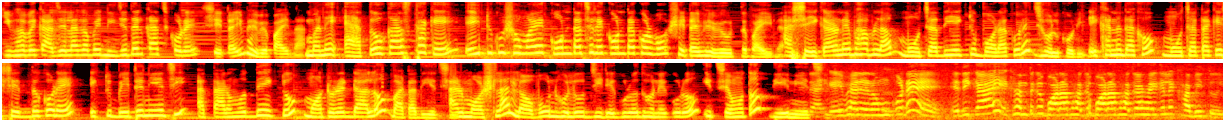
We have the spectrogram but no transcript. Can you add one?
কীভাবে কাজে লাগাবে নিজেদের কাজ করে সেটাই ভেবে পায় না। মানে এত কাজ থাকে এইটুকু সময়ে কোনটা ছেড়ে কোনটা করব সেটাই ভেবে উঠতে পারি না। আর সেই কারণে ভাবলাম মোচা দিয়ে একটু বড়া করে ঝোল করি। এখানে দেখো মোচাটাকে সেদ্ধ করে একটু বেটে নিয়েছি আর তার মধ্যে একটু মটরের ডালও বাটা দিয়েছি। আর মশলা লবণ হলুদ জিরে গুঁড়ো ধনে গুঁড়ো ইচ্ছে মতো দিয়ে নিয়েছি। এইবার এরম করে এদিকে এখান থেকে বড়া ভাজা বড়া ভাজা হয়ে গেলে খাবি তুই।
